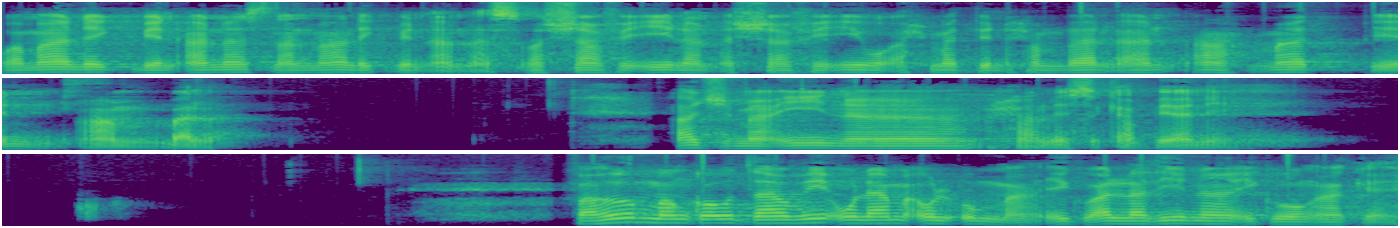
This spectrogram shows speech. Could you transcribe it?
Wa Malik bin Anas lan Malik bin Anas wa Syafi'i lan Asy-Syafi'i wa Ahmad bin Hanbal lan Ahmad bin Hanbal. Ajma'ina halis kabehane Fahum mongko utawi ulamaul ummah iku alladzina iku wong akeh.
